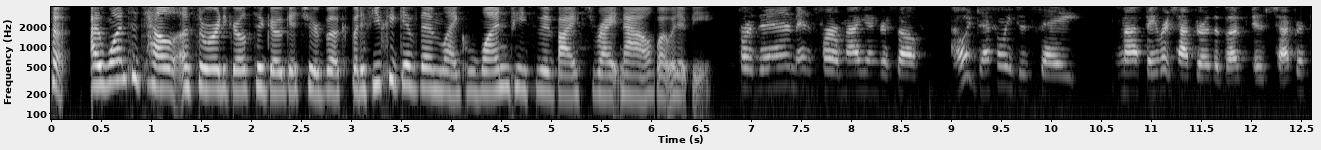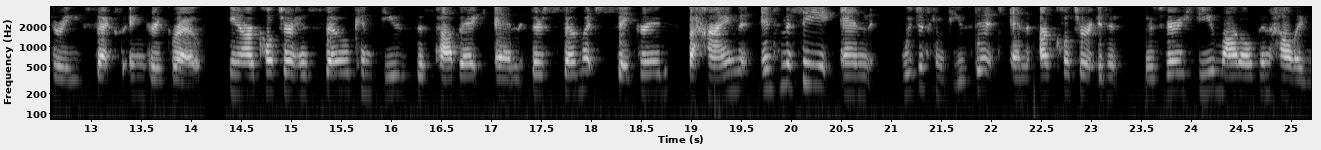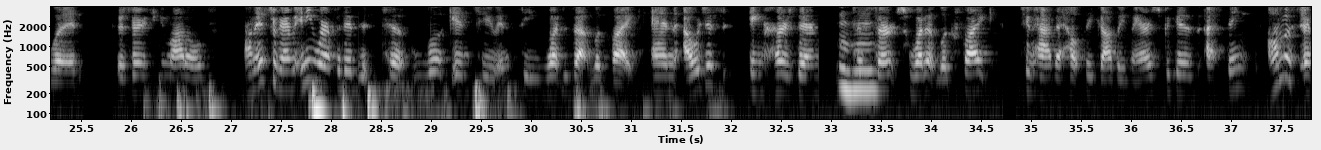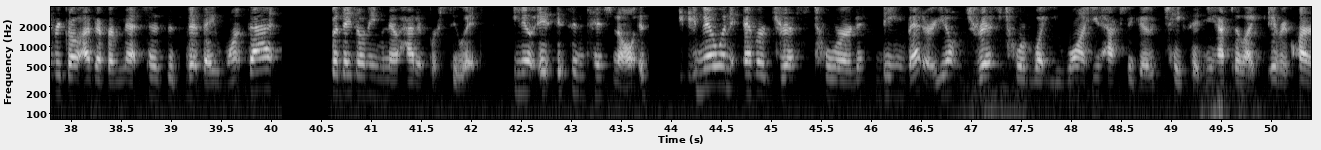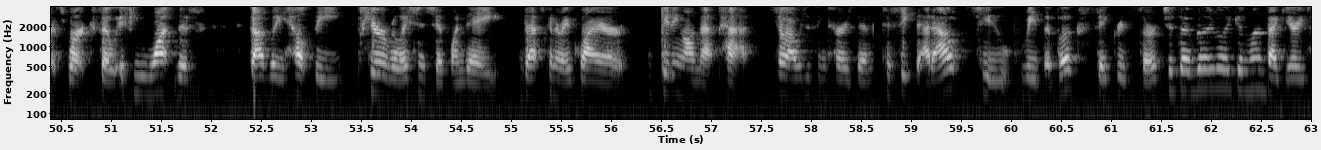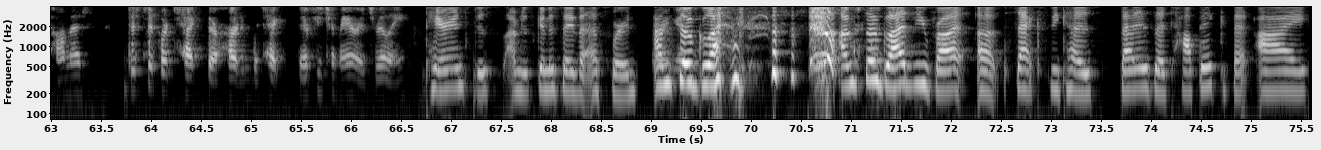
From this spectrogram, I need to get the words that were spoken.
life. I want to tell a sorority girl to go get your book, but if you could give them like one piece of advice right now, what would it be? For them and for my younger self, I would definitely just say my favorite chapter of the book is chapter three, Sex and Greek Row you know, our culture has so confused this topic and there's so much sacred behind intimacy and we've just confused it and our culture isn't there's very few models in Hollywood. There's very few models on Instagram, anywhere for them to, to look into and see what does that look like. And I would just encourage them mm-hmm. to search what it looks like to have a healthy, godly marriage because I think almost every girl I've ever met says that, that they want that, but they don't even know how to pursue it. You know, it, it's intentional. It's no one ever drifts toward being better. You don't drift toward what you want. You have to go chase it and you have to like, it requires work. So if you want this godly, healthy, pure relationship one day, that's going to require getting on that path. So I would just encourage them to seek that out, to read the book. Sacred Search is a really, really good one by Gary Thomas. Just to protect their heart and protect their future marriage, really. Parents, just I'm just gonna say the S word. I'm so glad I'm so glad you brought up sex because that is a topic that I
